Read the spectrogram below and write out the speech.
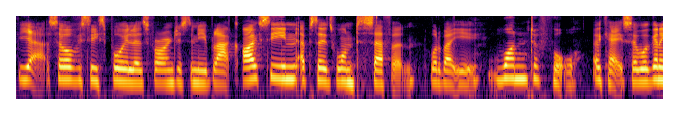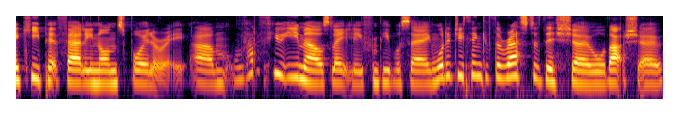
Yeah, so obviously spoilers for Orange is the New Black. I've seen episodes one to seven. What about you? One to four. Okay, so we're going to keep it fairly non-spoilery. Um, we've had a few emails lately from people saying, "What did you think of the rest of this show or that show?"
